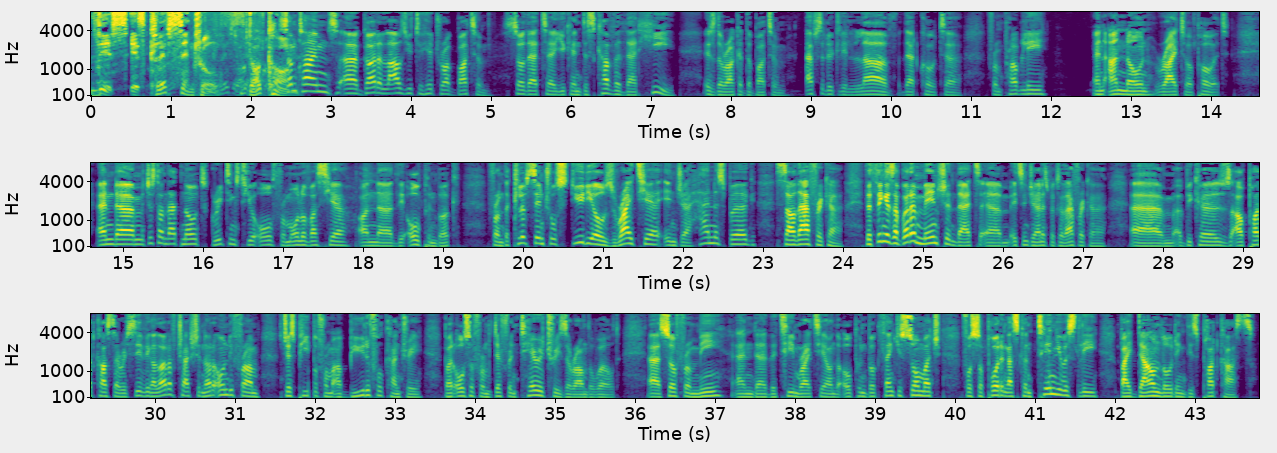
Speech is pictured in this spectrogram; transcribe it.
This is CliffCentral.com. Sometimes uh, God allows you to hit rock bottom so that uh, you can discover that He is the rock at the bottom. Absolutely love that quote uh, from probably an unknown writer or poet. And um, just on that note, greetings to you all from all of us here on uh, the Open Book from the Cliff Central Studios right here in Johannesburg, South Africa. The thing is, I've got to mention that um, it's in Johannesburg, South Africa, um, because our podcasts are receiving a lot of traction, not only from just people from our beautiful country, but also from different territories around the world. Uh, so from me and uh, the team right here on the Open Book, thank you so much for supporting us continuously by downloading these podcasts.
